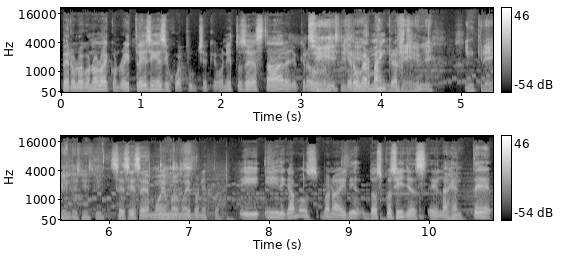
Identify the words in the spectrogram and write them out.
pero luego no lo ve con ray tracing y dice, pucha, qué bonito se ve esta hora, yo quiero, quiero jugar Minecraft. Increíble. Increíble, sí, sí. Sí, sí, se ve muy, muy, muy bonito. Y, y digamos, bueno, hay dos cosillas. Eh, la gente,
